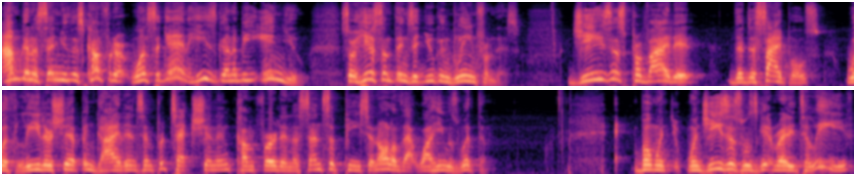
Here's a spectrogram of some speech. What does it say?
I'm going to send you this comforter. Once again, he's going to be in you. So here's some things that you can glean from this. Jesus provided the disciples with leadership and guidance and protection and comfort and a sense of peace and all of that while he was with them. But when, when Jesus was getting ready to leave,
